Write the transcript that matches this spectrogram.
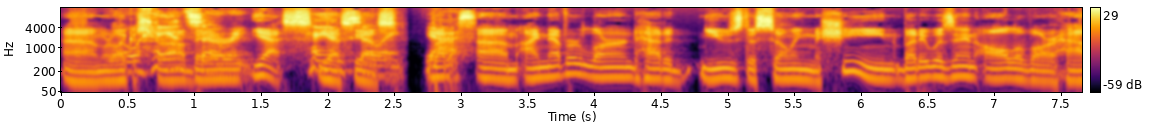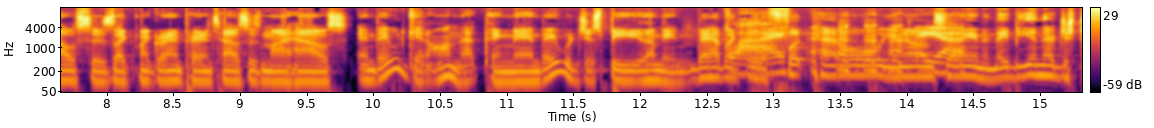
Um, or like Oh, a hand strawberry. sewing. Yes, Hand yes, yes. sewing. But, Yes. um, I never learned how to use the sewing machine, but it was in all of our houses, like my grandparents' houses, my house, and they would get on that thing, man. They would just be, I mean, they had like a Fly. little foot pedal, you know what I'm saying? And they'd be in there just,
